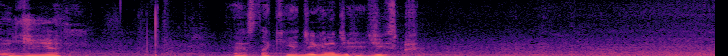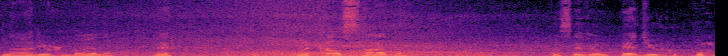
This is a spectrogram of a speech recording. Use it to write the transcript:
Bom dia. Esta aqui é digna de registro. Na área urbana, né? Na calçada. Você vê um pé de urucum.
